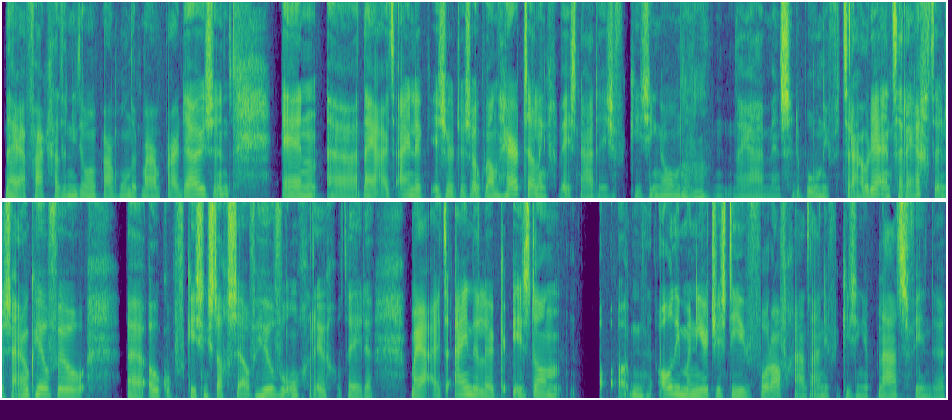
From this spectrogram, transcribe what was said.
nou ja, vaak gaat het niet om een paar honderd, maar een paar duizend. En eh, nou ja, uiteindelijk is er dus ook wel een hertelling geweest na deze verkiezingen. Omdat nou ja, mensen de boel niet vertrouwden en terecht. En er zijn ook heel veel, eh, ook op verkiezingsdag zelf, heel veel ongeregeldheden. Maar ja, uiteindelijk is dan al die maniertjes die voorafgaand aan die verkiezingen plaatsvinden,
